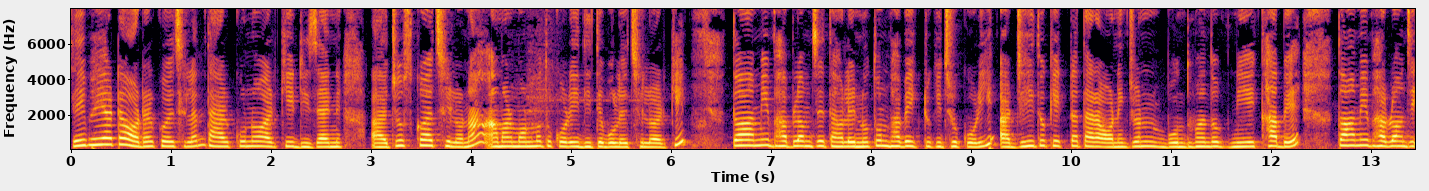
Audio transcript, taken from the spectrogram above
যেই ভাইয়াটা অর্ডার করেছিলেন, তার কোনো আর কি ডিজাইন চুজ করা ছিল না। আমার মন মতো করেই দিতে বলেছিল আর কি। তো আমি ভাবলাম যে তাহলে নতুনভাবে একটু কিছু করি। আর যেহেতু কেকটা তারা অনেকজন বন্ধুবান্ধব নিয়ে খাবে, তো আমি ভাবলাম যে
